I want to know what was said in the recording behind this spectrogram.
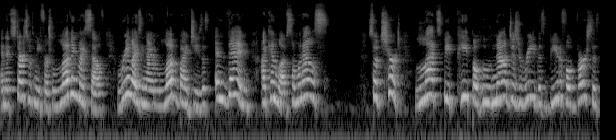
And it starts with me first loving myself, realizing I am loved by Jesus, and then I can love someone else. So, church, Let's be people who not just read this beautiful verses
